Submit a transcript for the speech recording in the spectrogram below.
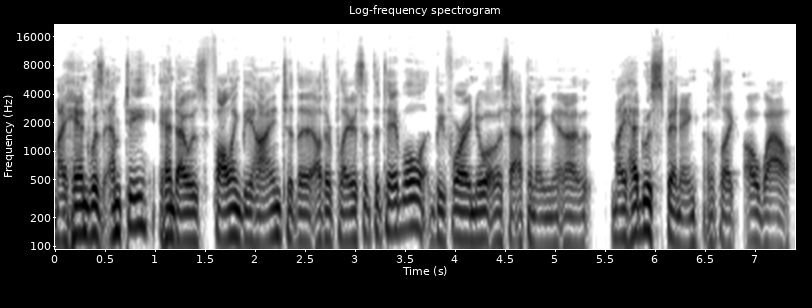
my hand was empty and I was falling behind to the other players at the table before I knew what was happening. And I, my head was spinning. I was like, oh, wow,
